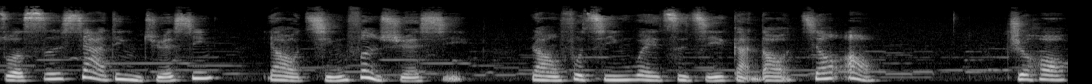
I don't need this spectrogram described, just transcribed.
左思下定决心要勤奋学习，让父亲为自己感到骄傲。之后，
